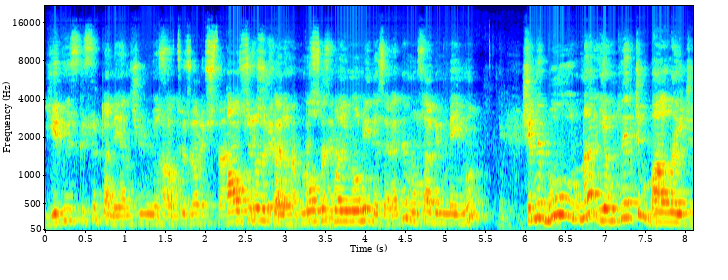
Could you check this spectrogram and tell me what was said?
700 küsür tane yanlış bilmiyorsam. 613 tane 613 şeriat tane Moses. Maimonides herhalde Musa bin Meymun. Şimdi bunlar Yahudiler için bağlayıcı.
